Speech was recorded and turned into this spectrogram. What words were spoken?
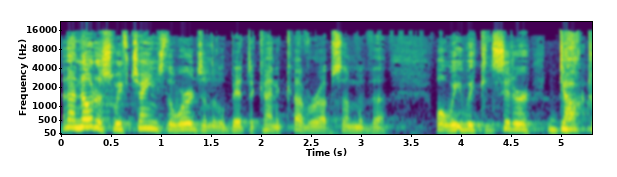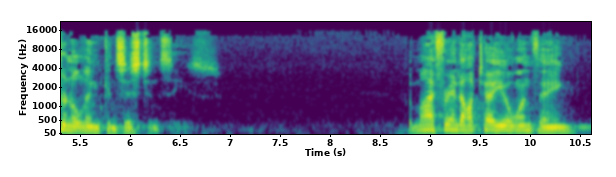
And I notice we've changed the words a little bit to kind of cover up some of the what we would consider doctrinal inconsistencies. But my friend, I'll tell you one thing.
